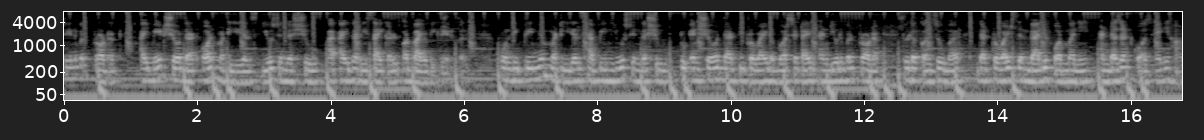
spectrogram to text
Sustainable product, I made sure that all materials used in the shoe are either recycled or biodegradable. Only premium materials have been used in the shoe to ensure that we provide a versatile and durable product to the consumer that provides them value for money and doesn't cause any harm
